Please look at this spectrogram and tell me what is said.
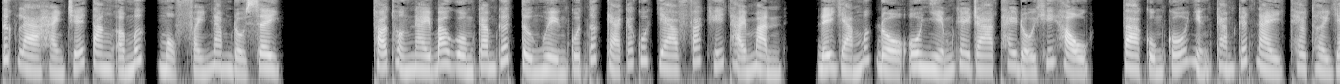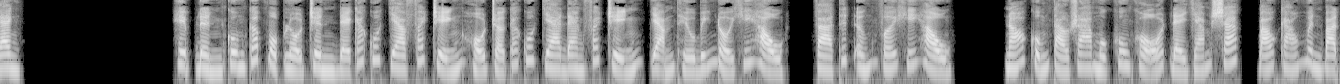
tức là hạn chế tăng ở mức 1,5 độ C. Thỏa thuận này bao gồm cam kết tự nguyện của tất cả các quốc gia phát khí thải mạnh để giảm mức độ ô nhiễm gây ra thay đổi khí hậu và củng cố những cam kết này theo thời gian. Hiệp định cung cấp một lộ trình để các quốc gia phát triển hỗ trợ các quốc gia đang phát triển giảm thiểu biến đổi khí hậu và thích ứng với khí hậu. Nó cũng tạo ra một khuôn khổ để giám sát, báo cáo minh bạch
